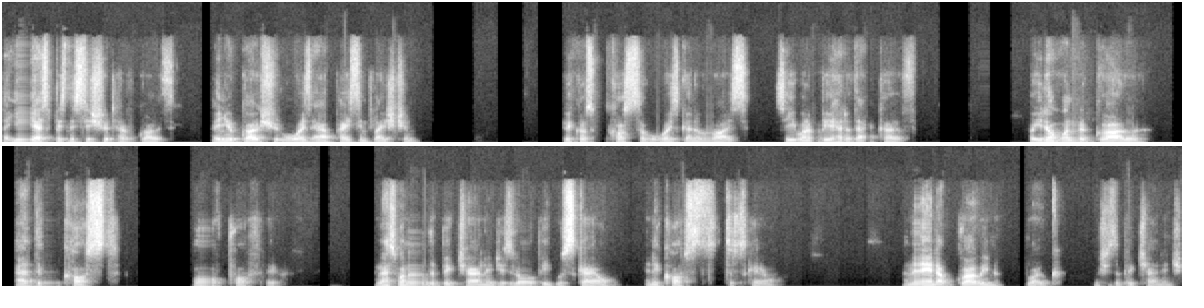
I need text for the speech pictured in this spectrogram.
that yes, businesses should have growth, and your growth should always outpace inflation because costs are always going to rise. So you want to be ahead of that curve. But you don't want to grow at the cost of profit. And that's one of the big challenges. A lot of people scale and it costs to scale. And they end up growing broke which is a big challenge.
